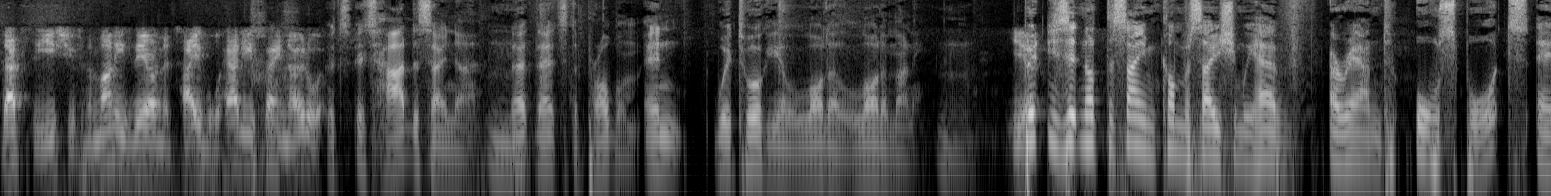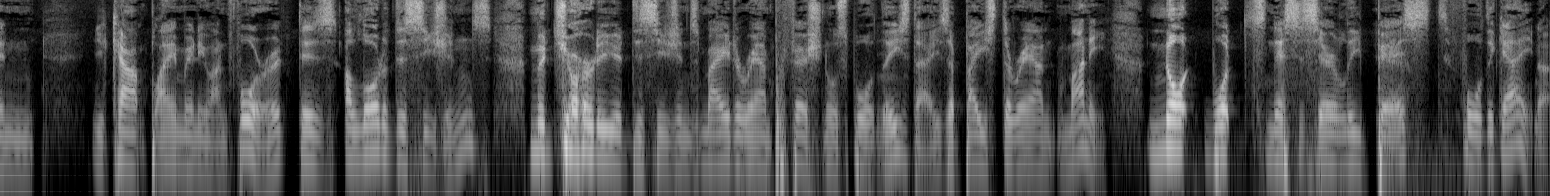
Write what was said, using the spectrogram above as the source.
that's the issue. If the money's there on the table, how do you say no to it? It's it's hard to say no. Mm. That that's the problem, and we're talking a lot a lot of money. Mm. Yeah. But is it not the same conversation we have around all sports and? You can't blame anyone for it. There's a lot of decisions, majority of decisions made around professional sport mm. these days are based around money, not what's necessarily best for the game. No,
